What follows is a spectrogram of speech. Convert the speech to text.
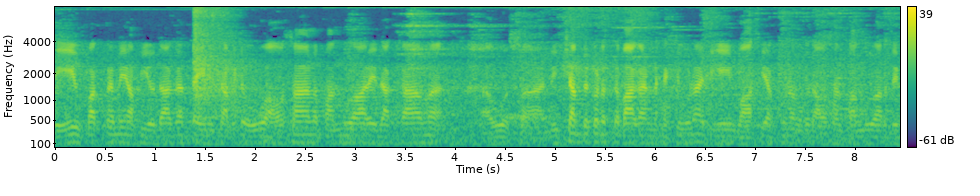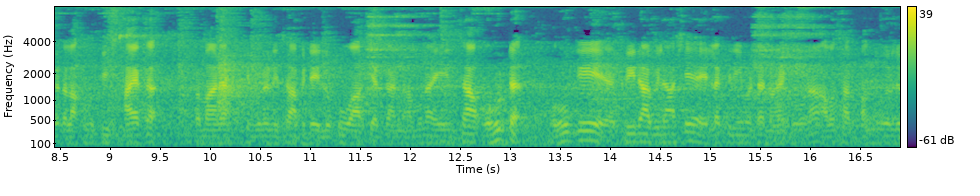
ඒ උපක්‍රමය අපි යොදාගත්තා. ඒ නිසා අපිට ඔහුව අවසාන පන්දු වාරයේ දක්වාම ඔහුව නිශ්ශබ්ද කොට තබා ගන්න හැකි වුණා. ඉතින් ඒ වාසියක් වුණා. මොකද අවසාන පන්දු වාර දෙකට ලකුණු 36ක ප්‍රමාණයක් තිබුණ නිසා අපිට ලොකු වාසියක් ගන්න හම්බුණා. ඒ නිසා ඔහුට ඔහුගේ ක්‍රීඩා විලාසය එල්ල කිරීමට නොහැකි වුණා. අවසාන පන්දු වල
